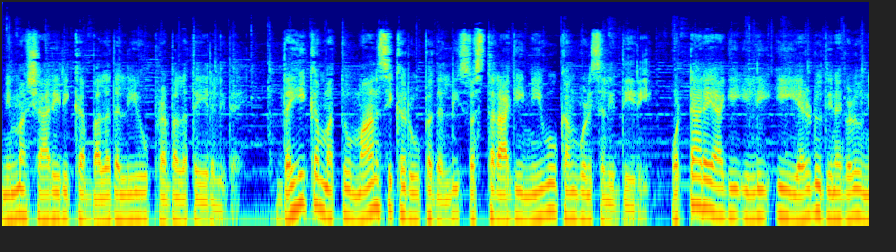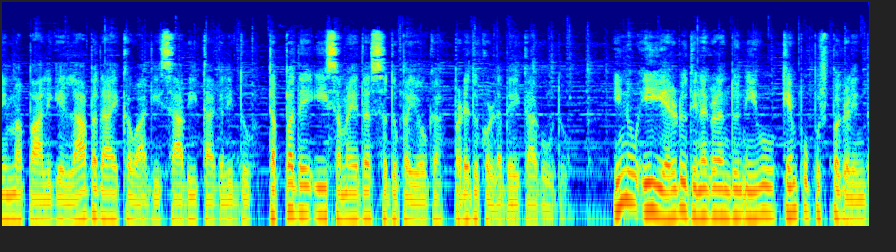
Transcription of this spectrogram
ನಿಮ್ಮ ಶಾರೀರಿಕ ಬಲದಲ್ಲಿಯೂ ಪ್ರಬಲತೆ ಇರಲಿದೆ. ದೈಹಿಕ ಮತ್ತು ಮಾನಸಿಕ ರೂಪದಲ್ಲಿ ಸ್ವಸ್ಥರಾಗಿ ನೀವು ಕಂಗೊಳಿಸಲಿದ್ದೀರಿ. ಒಟ್ಟಾರೆಯಾಗಿ ಇಲ್ಲಿ ಈ ಎರಡು ದಿನಗಳು ನಿಮ್ಮ ಪಾಲಿಗೆ ಲಾಭದಾಯಕವಾಗಿ ಸಾಬೀತಾಗಲಿದ್ದು, ತಪ್ಪದೇ ಈ ಸಮಯದ ಸದುಪಯೋಗ ಪಡೆದುಕೊಳ್ಳಬೇಕಾಗುವುದು. ಇನ್ನು ಈ ಎರಡು ದಿನಗಳಂದು ನೀವು ಕೆಂಪು ಪುಷ್ಪಗಳಿಂದ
